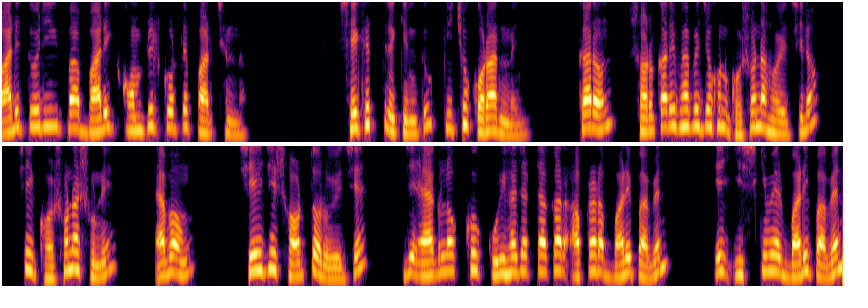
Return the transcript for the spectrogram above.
বাড়ি তৈরি বা বাড়ি কমপ্লিট করতে পারছেন না। সেক্ষেত্রে কিন্তু কিছু করার নেই। কারণ সরকারিভাবে যখন ঘোষণা হয়েছিল, সেই ঘোষণা শুনে এবং সেই যে শর্ত রয়েছে যে এক লক্ষ কুড়ি হাজার টাকার আপনারা বাড়ি পাবেন, এই স্কিমের বাড়ি পাবেন,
